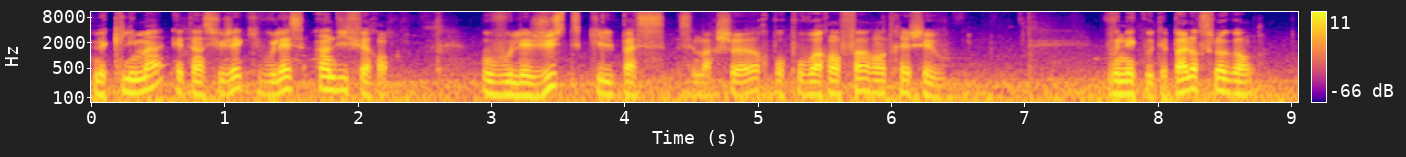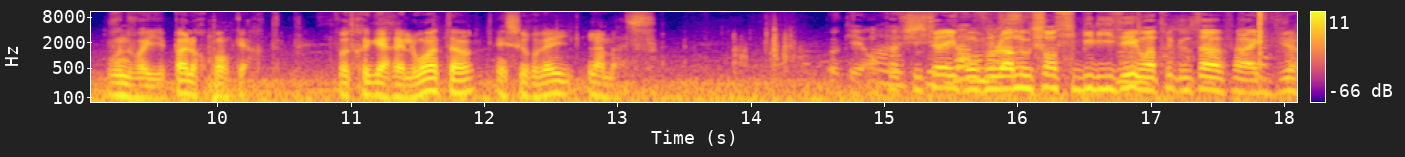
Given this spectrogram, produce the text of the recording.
Le climat est un sujet qui vous laisse indifférent. Vous voulez juste qu'ils passent ces marcheurs pour pouvoir enfin rentrer chez vous. Vous n'écoutez pas leurs slogans, vous ne voyez pas leurs pancartes. Votre regard est lointain et surveille la masse. Ok, Ah, en sais sûr, ils vont vouloir nous sensibiliser ou un truc comme ça, va falloir être dur.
